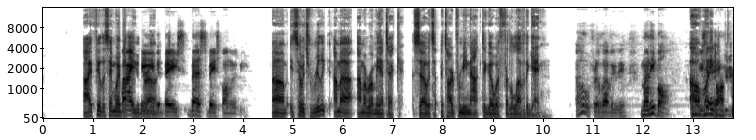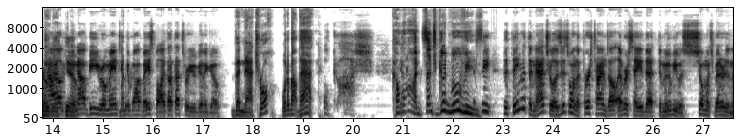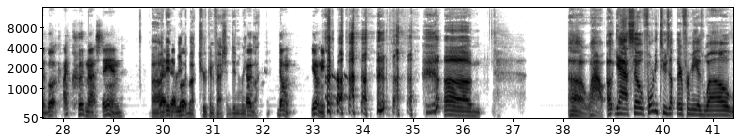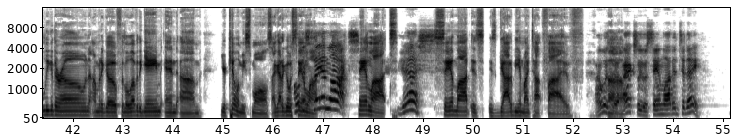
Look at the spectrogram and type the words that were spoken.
I feel the same way about League of Their Own. The base best baseball movie. Um, it's, so it's really I'm a I'm a romantic, so it's it's hard for me not to go with for the love of the game. Oh, for the love of the game, Moneyball. Oh, Moneyball, so how good too. Not be romantic Money- about baseball? I thought that's where you were going to go. The Natural. What about that? Oh gosh. Come yeah. on, such good movies. See, the thing with The Natural is it's one of the first times I'll ever say that the movie was so much better than the book. I could not stand. Uh, that, I didn't read book. the book. True confession. Didn't read uh, the book. Don't. You don't need to. um, oh, wow. Oh, yeah. So 42 is up there for me as well. League of Their Own. I'm going to go for the love of the game. And um, you're killing me, Smalls. I got to go with oh, Sandlot. Sandlot. Sandlot. Yes. Sandlot is is got to be in my top five. I was. Uh, uh, I actually was sandlotted today.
